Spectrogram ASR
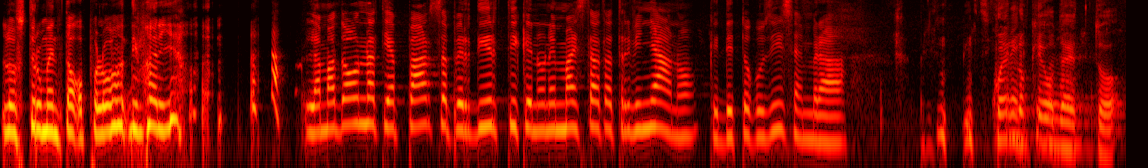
lo strumentopolo di Maria. La Madonna ti è apparsa per dirti che non è mai stata a Trevignano? Che detto così sembra... Quello che ho detto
